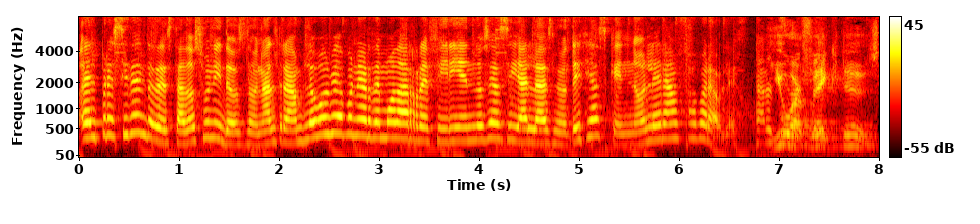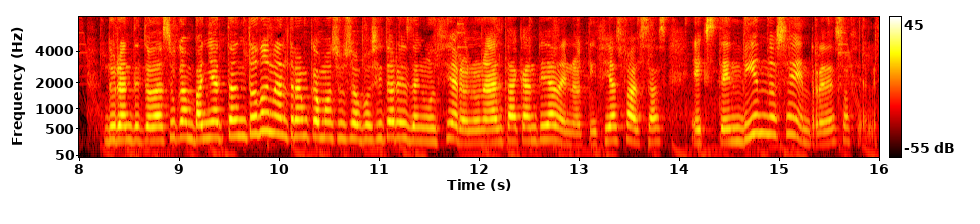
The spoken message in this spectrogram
el presidente de Estados Unidos, Donald Trump, lo volvió a poner de moda refiriéndose así a las noticias que no le eran favorables. Durante toda su campaña, tanto Donald Trump como sus opositores denunciaron una alta cantidad de noticias falsas extendiéndose en redes sociales.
